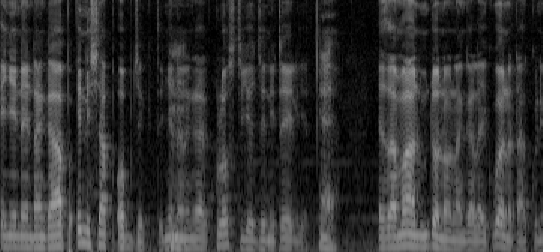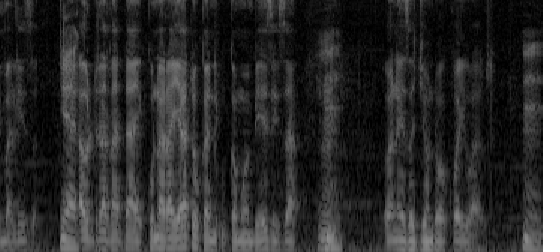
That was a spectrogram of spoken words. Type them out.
enye inaendanga hapo any sharp object enye Mm. inaendanga close to your genitalia. Yeah, as a man mtu anaonanga like huwa anataka kunimaliza. Yeah. I would rather die. Kuna rai hata ukamwambia hizi za Mm, wanaweza jiondoa kwa hii world. Mm,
